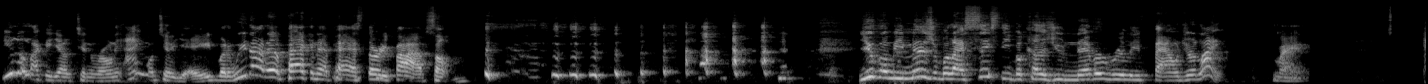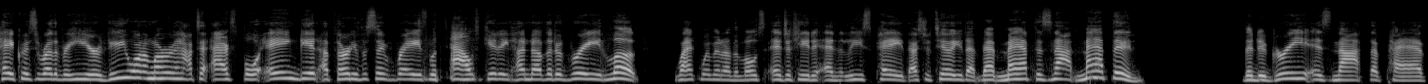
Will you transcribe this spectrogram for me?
you look like a young tenderoni. I ain't gonna tell your age, but we're not unpacking that past 35 something. You're gonna be miserable at 60 because you never really found your life. Right. Hey, Chris Rutherford here. Do you want to learn how to ask export and get a 30% raise without getting another degree? Look, black women are the most educated and the least paid. That should tell you that that math is not mathing. The degree is not the path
